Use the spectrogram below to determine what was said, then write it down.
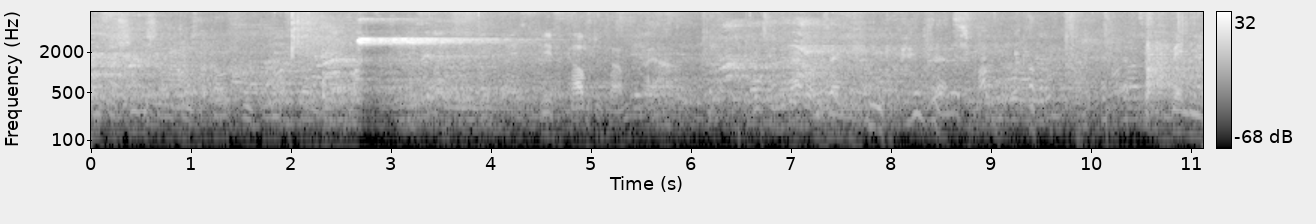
dann verschiebe ich auch den Verkauf mit Wie verkauft 45 Mann. Berlin.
